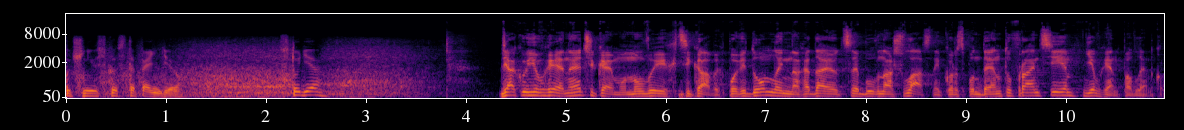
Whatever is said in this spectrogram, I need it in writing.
учнівську стипендію. Студія. Дякую, Євгене. Чекаємо нових цікавих повідомлень. Нагадаю, це був наш власний кореспондент у Франції Євген Павленко.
